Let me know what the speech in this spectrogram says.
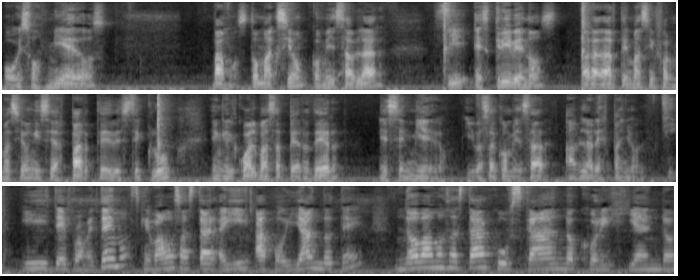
o esos miedos, vamos, toma acción, comienza a hablar y escríbenos para darte más información y seas parte de este club en el cual vas a perder ese miedo y vas a comenzar a hablar español. Sí, y te prometemos que vamos a estar ahí apoyándote. No vamos a estar juzgando, corrigiendo.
